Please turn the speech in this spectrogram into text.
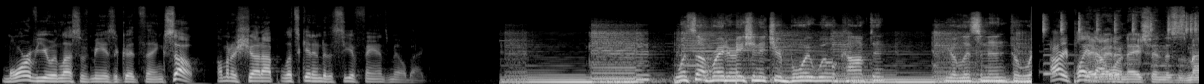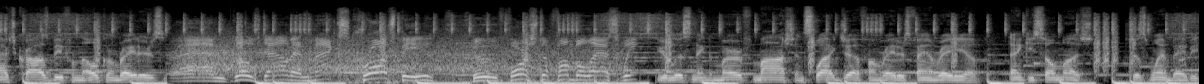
More of you and less of me is a good thing. So I'm going to shut up. Let's get into the Sea of Fans mailbag. What's up, Raider Nation? It's your boy, Will Compton. You're listening to. I already played hey, that Raider one. Nation, this is Maxx Crosby from the Oakland Raiders. And goes down, and Maxx Crosby, who forced a fumble last week. You're listening to Murph, Mosh, and Swag Jeff on Raiders Fan Radio. Thank you so much. Just win, baby.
